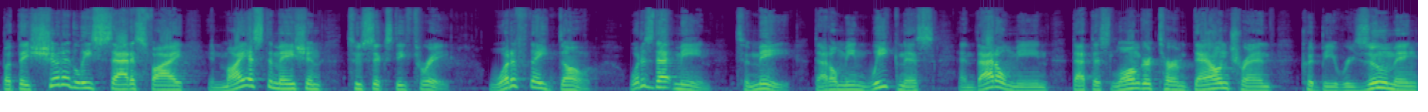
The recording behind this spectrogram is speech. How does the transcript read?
but they should at least satisfy, in my estimation, 263. What if they don't? What does that mean? To me, that'll mean weakness, and that'll mean that this longer term downtrend could be resuming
